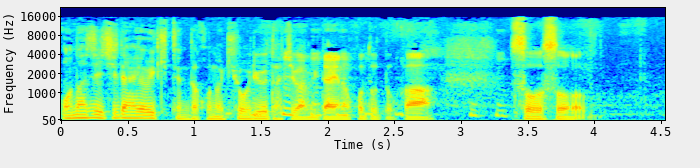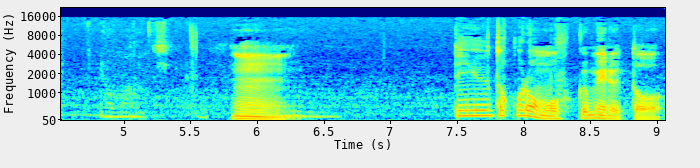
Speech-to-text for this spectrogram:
同じ時代を生きてんだこの恐竜たちはみたいなこととか そうそう、うん。っていうところも含めると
